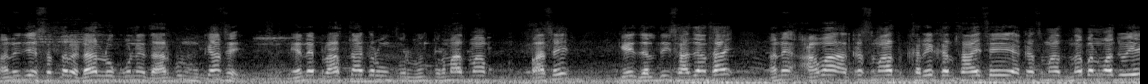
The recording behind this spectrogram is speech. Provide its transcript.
અને જે સત્તર અઢાર લોકોને ધારપુર મૂક્યા છે, એને પ્રાર્થના કરું પરમાત્મા પાસે કે જલ્દી સાજા થાય અને આવા અકસ્માત ખરેખર થાય છે, અકસ્માત ન બનવા જોઈએ.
